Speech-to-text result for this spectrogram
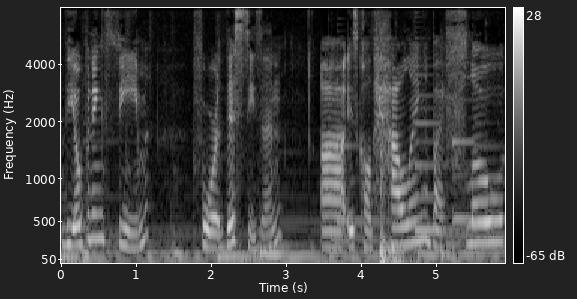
the opening theme for this season uh, is called Howling by Flo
